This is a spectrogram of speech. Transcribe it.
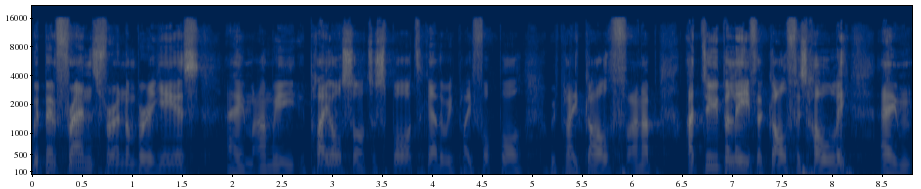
we've been friends for a number of years, um, and we play all sorts of sport together. We play football, we play golf, and I, I do believe that golf is holy. Um,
